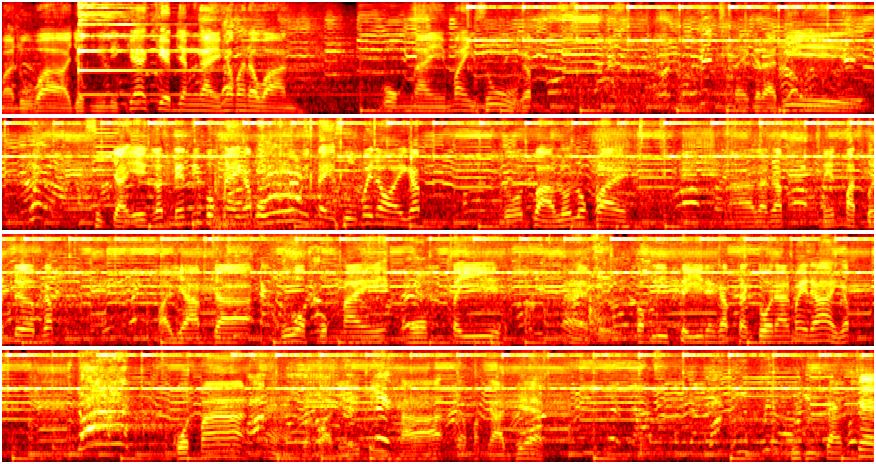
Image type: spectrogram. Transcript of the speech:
มาดูว่ายกนี้นี่แก้เกมยังไงครับพนาวาน วงในไม่สู้ครับ ในขณะที่ศึกใจเองก็เน้นที่วงในครับโอ้ยเตะสูงไปหน่อยครับโดนกว่าลดลงไปเอาละครับเน้นหมัดเหมือนเดิมครับ พยายามจะควบวงในโหมตีต้องรีบตีนะครับ แต่งตัวนานไม่ได้ครับ กดมาแหม่จังหวะนี้ตีช้ากรรมการแยกวิธีการแก้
